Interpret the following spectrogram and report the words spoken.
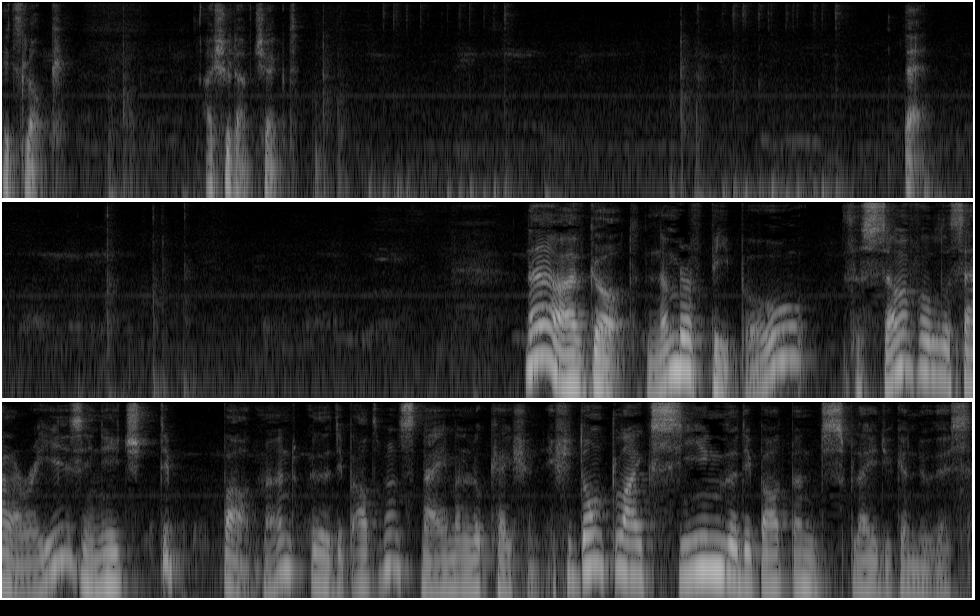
It's loc. I should have checked. There. Now I've got the number of people, the sum of all the salaries in each department with the department's name and location. If you don't like seeing the department displayed, you can do this.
